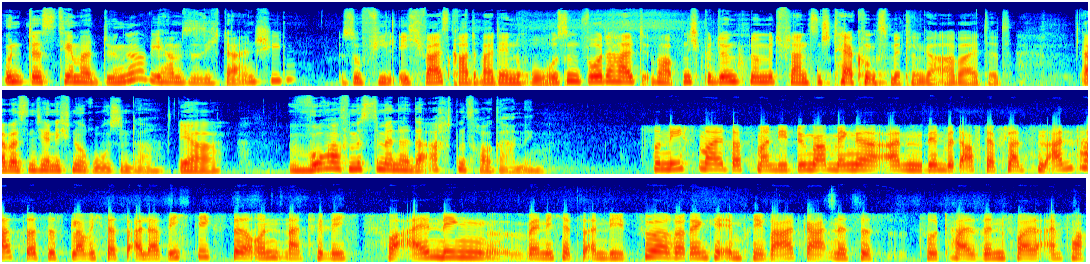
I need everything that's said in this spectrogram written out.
Und das Thema Dünger, wie haben Sie sich da entschieden? So viel ich weiß, gerade bei den Rosen wurde halt überhaupt nicht gedüngt, nur mit Pflanzenstärkungsmitteln gearbeitet. Aber es sind ja nicht nur Rosen da. Ja. Worauf müsste man denn da achten, Frau Garming? Zunächst mal, dass man die Düngermenge an den Bedarf der Pflanzen anpasst. Das ist, glaube ich, das Allerwichtigste. Und natürlich vor allen Dingen, wenn ich jetzt an die Zuhörer denke, im Privatgarten ist es total sinnvoll, einfach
